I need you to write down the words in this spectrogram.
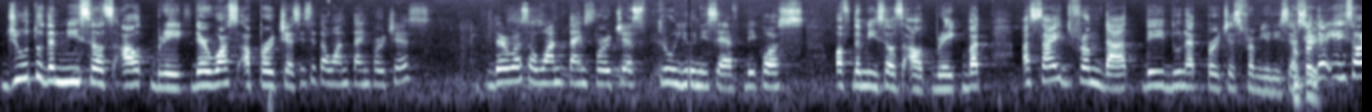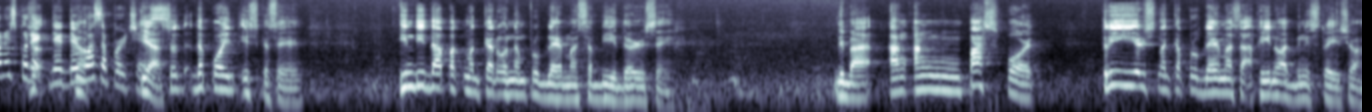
due to the measles outbreak, there was a purchase. Is it a one-time purchase? There was a one-time purchase through UNICEF because of the measles outbreak. But aside from that, they do not purchase from UNICEF. So Okay. there is, honor is correct, So, there, there no. was a purchase. Yeah, so th- the point is kasi, hindi dapat magkaroon ng problema sa bidders eh. 'Di ba? Ang ang passport, three years nagka-problema sa Aquino administration.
